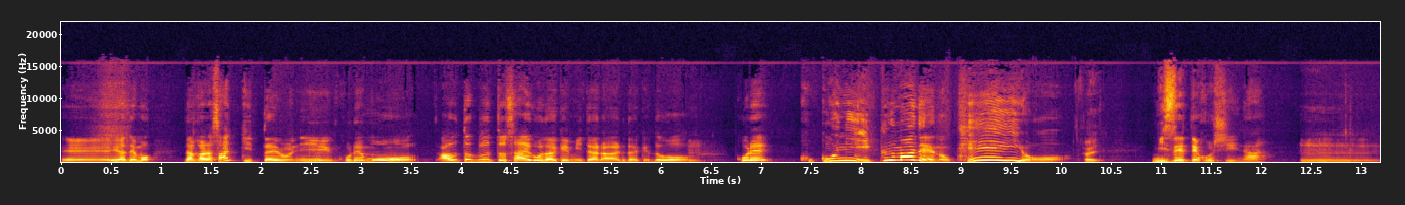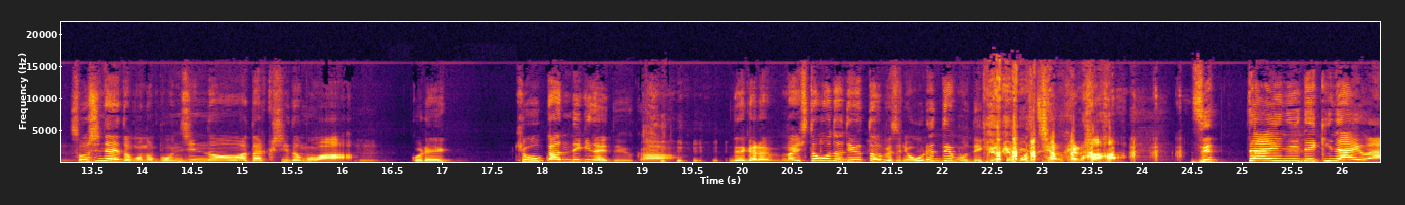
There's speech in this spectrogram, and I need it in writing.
えー。いやでもだからさっき言ったように、うん。これもアウトプット最後だけ見たらあれだけど、うん。これここに行くまでの経緯をはい。見せてほしいな。うーん。そうしないとこの凡人の私どもはうん。これ共感できないというか だからまあ一言で言うと別に俺でもできると思っちゃうから 絶対にできないわ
